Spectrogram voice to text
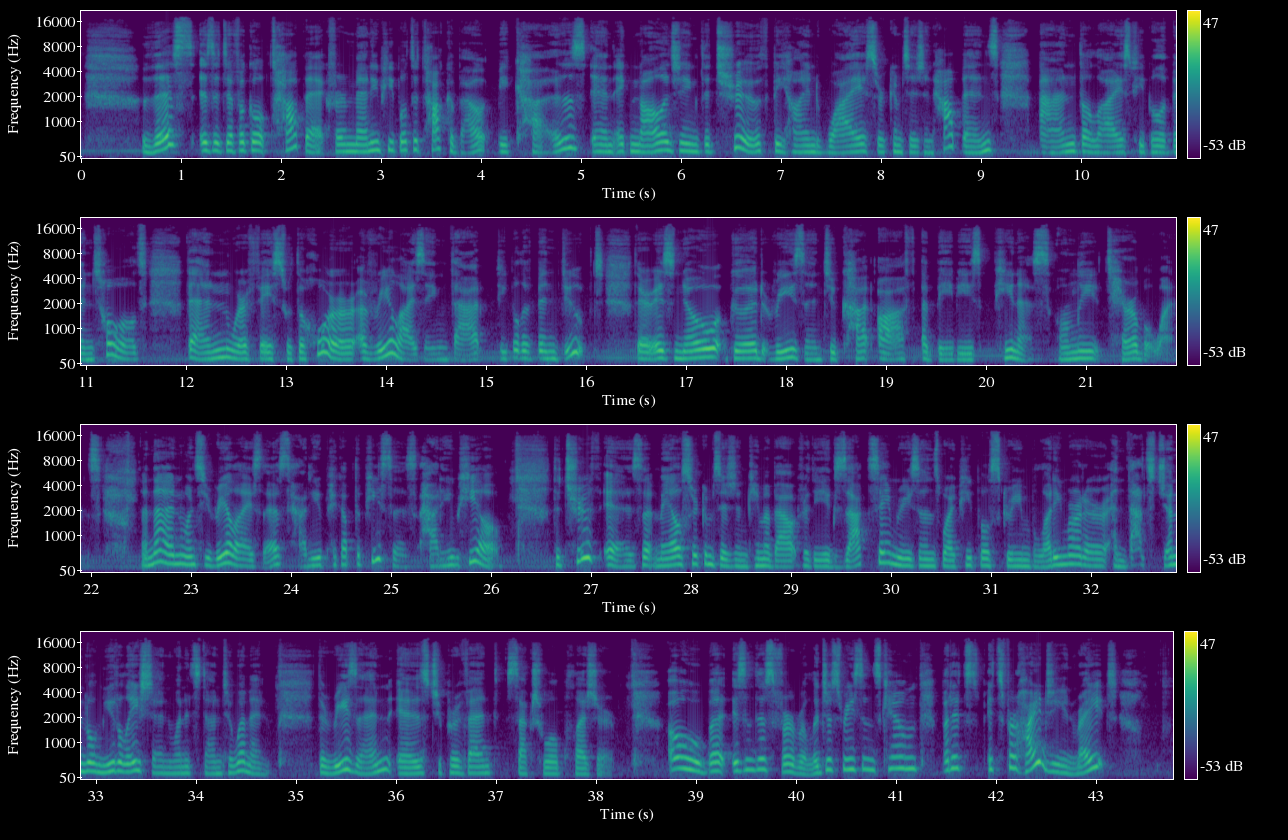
This is a difficult topic for many people to talk about because, in acknowledging the truth behind why circumcision happens and the lies people have been told, then we're faced with the horror of realizing that people have been duped. There is no good reason to cut off a baby's penis, only terrible ones. And then, once you realize this, how do you pick up the pieces? How do you heal? The truth is that male circumcision came about for the exact same reasons why people scream bloody murder, and that's genital mutilation when it's done to women. The reason is to prevent sexual pleasure. Oh, but isn't this for religious reasons, Kim? But it's it's for hygiene, right?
